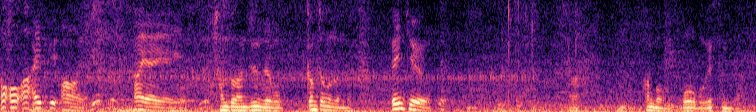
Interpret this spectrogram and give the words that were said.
어어 아 IP 아아예아예예 잔돈 안 주는 줄 알고 깜짝 놀랐네. 땡큐 자 한번 먹어보겠습니다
